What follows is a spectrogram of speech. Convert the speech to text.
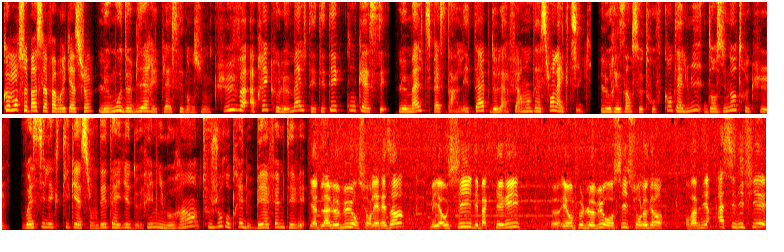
Comment se passe la fabrication? Le mou de bière est placé dans une cuve après que le malt ait été concassé. Le malt passe par l'étape de la fermentation lactique. Le raisin se trouve quant à lui dans une autre cuve. Voici l'explication détaillée de Rémi Morin, toujours auprès de BFM TV. Il y a de la levure sur les raisins, mais il y a aussi des bactéries euh, et un peu de levure aussi sur le grain on va venir acidifier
